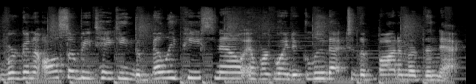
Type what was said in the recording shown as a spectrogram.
We're going to also be taking the belly piece now and we're going to glue that to the bottom of the neck.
